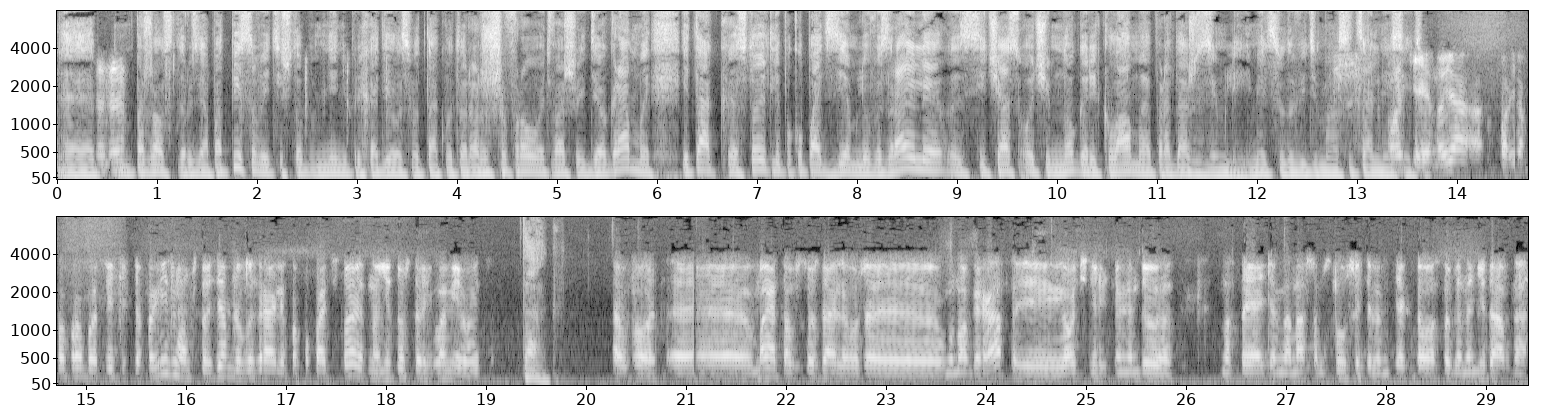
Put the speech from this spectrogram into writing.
Э, uh-huh. Пожалуйста, друзья, подписывайтесь, чтобы мне не приходилось вот так вот расшифровывать ваши идеограммы. Итак, стоит ли покупать землю в Израиле? Сейчас очень много рекламы о продаже земли. Имеется в виду, видимо, социальные Окей, сети. Окей, но я, я попробую ответить афоризмом, что землю в Израиле покупать стоит, но не то, что рекламируется. Так. Вот. Э, мы это обсуждали уже много раз и очень рекомендую настоятельно нашим слушателям, те, кто особенно недавно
